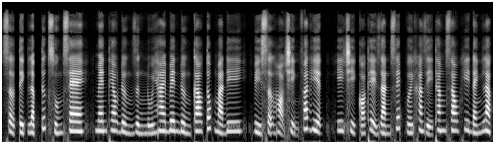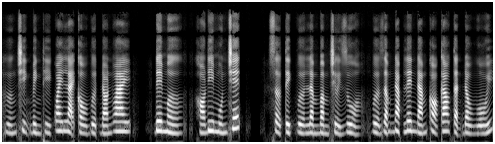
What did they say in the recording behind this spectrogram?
Sở tịch lập tức xuống xe, men theo đường rừng núi hai bên đường cao tốc mà đi. Vì sợ họ trịnh phát hiện, y chỉ có thể dàn xếp với Kha Dĩ Thăng sau khi đánh lạc hướng Trịnh Bình thì quay lại cầu vượt đón oai. DM, khó đi muốn chết. Sở tịch vừa lầm bầm chửi rủa, vừa dẫm đạp lên đám cỏ cao tận đầu gối.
